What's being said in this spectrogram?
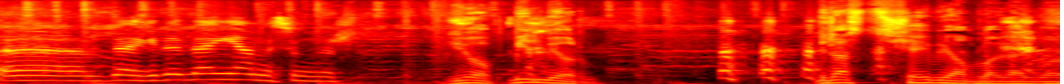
Ee, belki de ben yanlışımdır. Yok bilmiyorum. Biraz şey bir abla galiba.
